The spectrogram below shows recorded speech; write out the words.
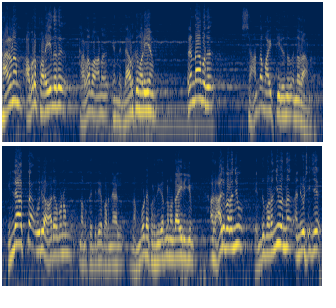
കാരണം അവർ പറയുന്നത് കളവാണ് എന്ന് എല്ലാവർക്കും അറിയാം. രണ്ടാമത് ശാന്തമായിത്തീരുന്നു എന്നതാണ്. ഇല്ലാത്ത ഒരു ആരോപണം നമുക്കെതിരെ പറഞ്ഞാൽ നമ്മുടെ പ്രതികരണം എന്തായിരിക്കും? അതാര് പറഞ്ഞു? എന്തു പറഞ്ഞു എന്ന് അന്വേഷിച്ച്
